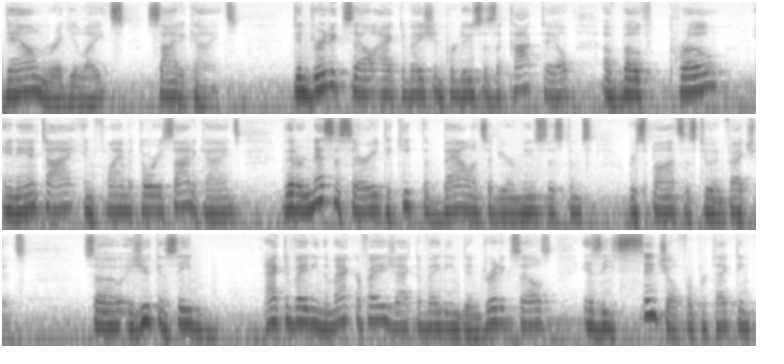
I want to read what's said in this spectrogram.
downregulates cytokines. Dendritic cell activation produces a cocktail of both pro and anti inflammatory cytokines that are necessary to keep the balance of your immune system's responses to infections. So, as you can see, activating the macrophage, activating dendritic cells is essential for protecting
